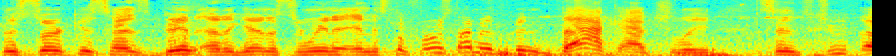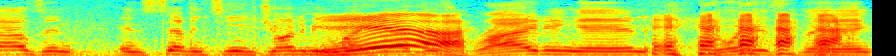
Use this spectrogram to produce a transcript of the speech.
the circus has been at Agganis Arena, and it's the first time it's been back, actually, since 2017. Joining me right yeah. now, just riding in, doing his thing,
